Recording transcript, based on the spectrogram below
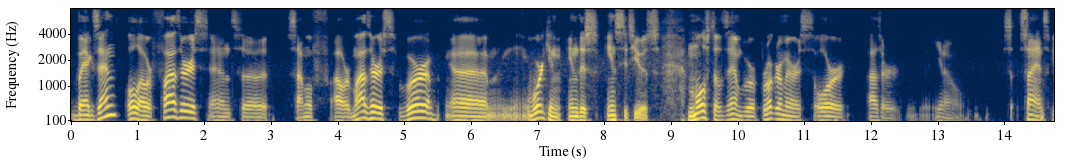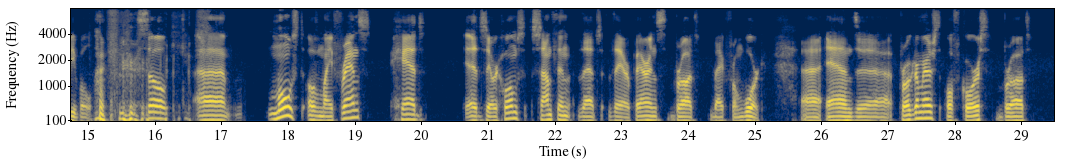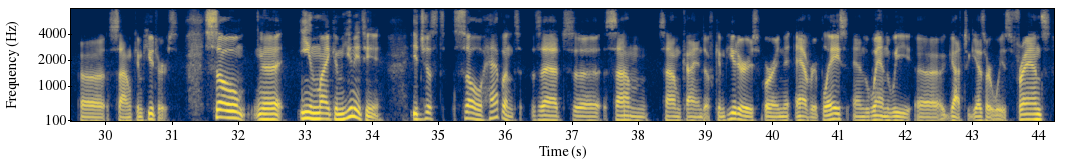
back then, all our fathers and uh, some of our mothers were um, working in these institutes. Most of them were programmers or other, you know, science people. so, uh, most of my friends had at their homes something that their parents brought back from work. Uh, and uh, programmers, of course, brought uh, some computers. So uh, in my community, it just so happened that uh, some some kind of computers were in every place, and when we uh, got together with friends,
